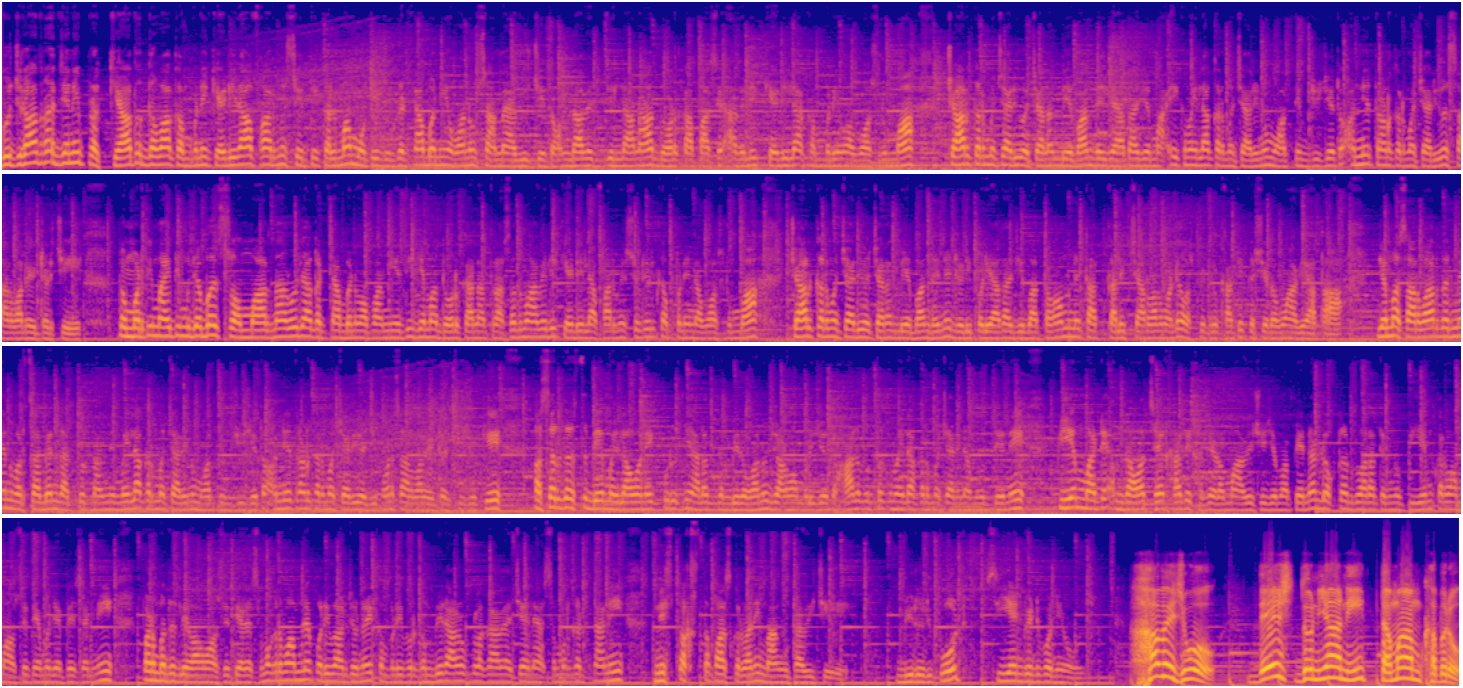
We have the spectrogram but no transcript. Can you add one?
ગુજરાત રાજ્યની પ્રખ્યાત દવા કંપની કેડિલા ફાર્માસ્યુટિકલમાં મોટી દુર્ઘટના બની હોવાનું સામે આવ્યું છે. તો અમદાવાદ જિલ્લાના ધોળકા પાસે આવેલી કેડિલા કંપનીમાં વોશરૂમમાં ચાર કર્મચારીઓ અચાનક બેભાન થઈ ગયા હતા, જેમાં એક મહિલા કર્મચારીનું મોત નીપજ્યું છે. તો અન્ય ત્રણ કર્મચારીઓ સારવાર હેઠળ છે. તો મળતી માહિતી મુજબ સોમવારના રોજ આ ઘટના બનવા પામી હતી, જેમાં ધોળકાના ત્રાસદમાં આવેલી કેડિલા ફાર્માસ્યુટિકલ કંપનીના વોશરૂમમાં ચાર કર્મચારીઓ અચાનક બેભાન થઈને ઢળી પડ્યા હતા જે તમામને તાત્કાલિક સારવાર માટે હોસ્પિટલ ખાતે ખસેડવામાં આવ્યા હતા. જેમાં સારવાર દરમિયાન વર્ષાબેન રાજપૂત નામની મહિલા કર્મચારીનું મોત નિપજ્યું છે. તો અન્ય ત્રણ કર્મચારીઓ હજી પણ સારવાર હેઠળ છે. જોકે અસરગ્રસ્ત બે મહિલાઓ અને એક પુરુષની હાલત ગંભીર હોવાનું જાણવા મળ્યું છે. તો હાલ મૃતક મહિલા કર્મચારીના મૃતદેહને પીએમ માટે અમદાવાદ શહેર ખાતે ખસેડવામાં આવ્યું છે, જેમાં પેનલ ડોક્ટર દ્વારા તેમનું પીએમ કરવામાં આવશે તેમજ એફએસએલની પણ મદદ લેવામાં આવશે. ત્યારે સમગ્ર મામલે પરિવારજનોએ કંપની પર ગંભીર આરોપ લગાવ્યા છે અને આ સમગ્ર ઘટનાની નિષ્પક્ષ તપાસ કરવાની માંગ ઉઠાવી છે. Bureau report, CN twenty news. હવે જુઓ, દેશ દુનિયાની તમામ ખબરો.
